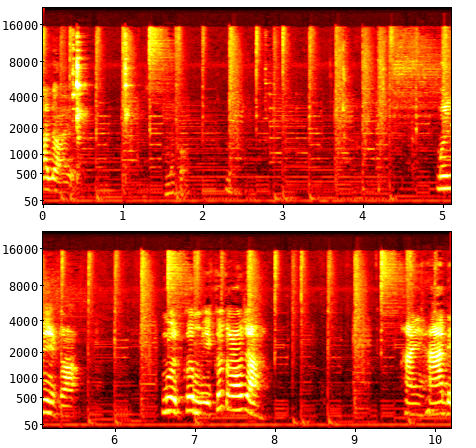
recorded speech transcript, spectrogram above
อร่อย Lecker. มือนี่ก็มืดขึ้นอีกคือเราจ้ะให้หาแด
